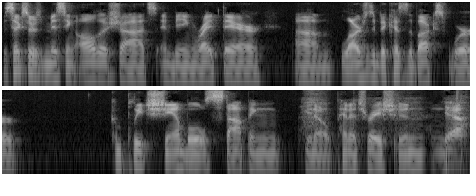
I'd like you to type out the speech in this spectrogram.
the Sixers missing all those shots and being right there um, largely because the Bucks were complete shambles, stopping you know penetration. Yeah.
